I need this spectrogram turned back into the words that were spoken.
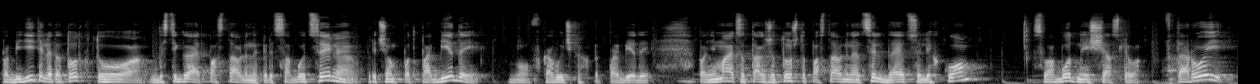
Победитель – это тот, кто достигает поставленной перед собой цели, причем под победой ну, в кавычках под победой, понимается также то, что поставленная цель дается легко, свободно и счастливо. Второй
